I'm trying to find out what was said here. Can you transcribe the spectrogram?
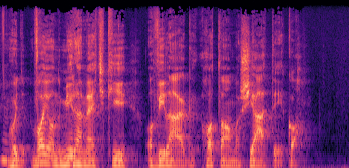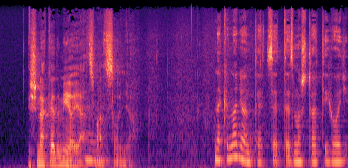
hm. hogy vajon mire megy ki a világ hatalmas játéka. És neked mi a játszmád, hm. Szonya? Nekem nagyon tetszett ez most, Ati, hogy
